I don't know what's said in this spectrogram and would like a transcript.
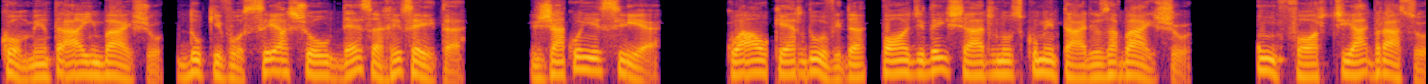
comenta aí embaixo do que você achou dessa receita. Já conhecia? Qualquer dúvida, pode deixar nos comentários abaixo. Um forte abraço,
